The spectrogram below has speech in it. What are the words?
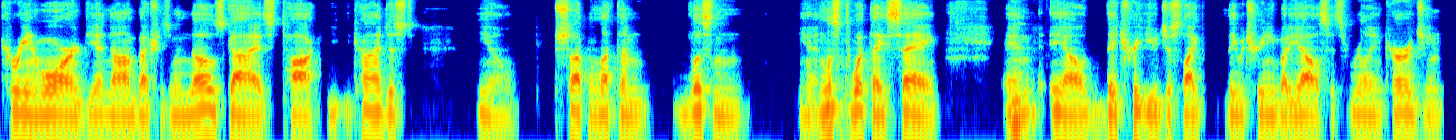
Korean War and Vietnam veterans. When those guys talk, you, kind of just, you know, shut up and let them listen, you know, and listen to what they say. Mm-hmm. And you know, they treat you just like they would treat anybody else. It's really encouraging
